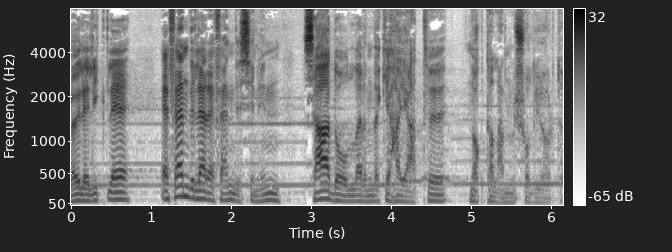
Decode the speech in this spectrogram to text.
Böylelikle Efendiler Efendisi'nin Sağdoğullarındaki hayatı noktalanmış oluyordu.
